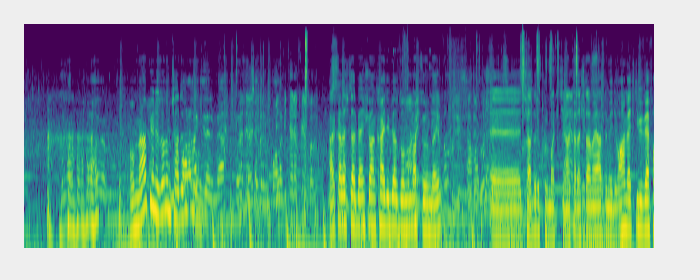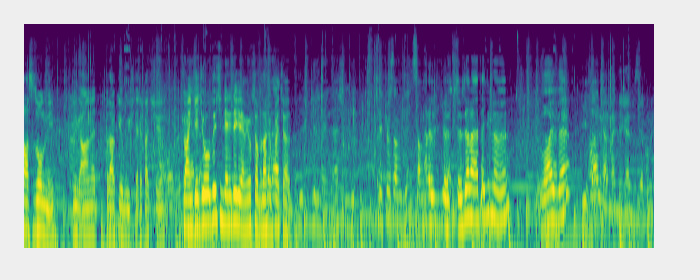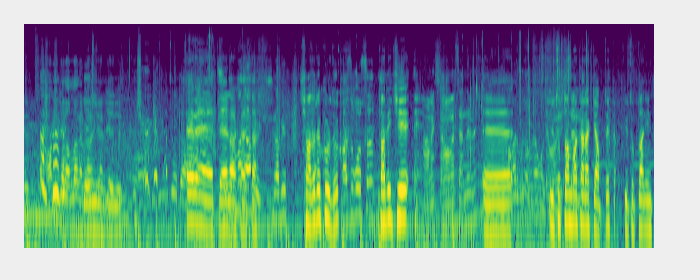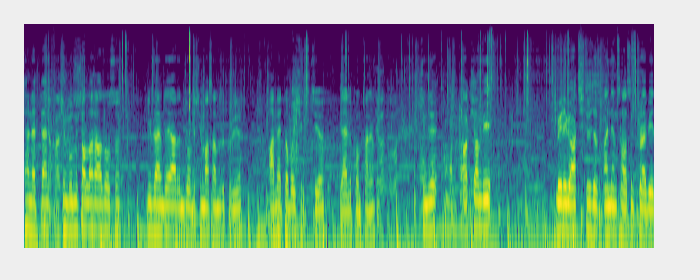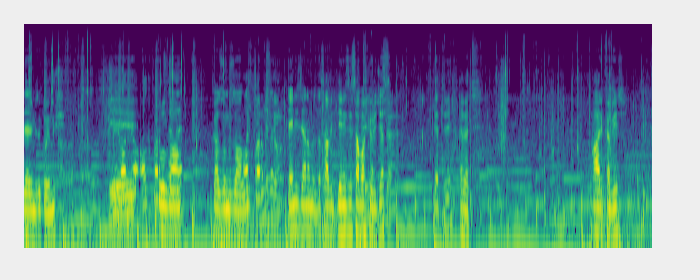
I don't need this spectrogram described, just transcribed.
Oğlum ne yapıyorsunuz oğlum çadırı Baradan kurun. gidelim ya. Böyle hadi. çadır Bir, balık. bir tarafı yapalım. Arkadaşlar ben şu an kaydı biraz dondurmak Ahmet, zorundayım. Yapalım mı diyorsun? Boş. Ee, çadırı kurmak için arkadaşlarıma yardım edeyim. Ahmet gibi vefasız olmayayım. Çünkü Ahmet bırakıyor bu işleri kaçıyor. Şu an gece olduğu için denize giremiyor yoksa bırakıp kaçardı. Girmeyin ya şimdi çekiyorsam video insanlara bilgi özel hayata girme mi? Vay be. İhlal Abi var. sen bende gel biz yapamayacağız. Abi gel Allah'ına gel Geliyor, gel gel. geliyor. Üçüncü oda. Evet değerli Şuradan var ya arkadaşlar. abi, Şuna bir Çadırı kurduk. kazık olsa Tabii ki Ahmet semaver sende mi? ee, var burada. Devam YouTube'dan sen de. bakarak yaptık. YouTube'dan, internetten Yaparsın kim bulmuş. Allah razı olsun. İbrahim de yardımcı oldu. Şimdi masamızı kuruyor. Ahmet Baba ışık tutuyor. Değerli komutanım. Baba. Şimdi akşam bir böyle bir atıştıracağız. Annem sağ olsun kurabiyelerimizi koymuş. Şey var Ee, ya, aldıklarımız Uludağ nerede? gazımızı aldık. Aldıklarımız nerede? Deniz yanımızda. Sabit denizi sabah göreceğiz. Getireyim. Evet. Harika bir.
